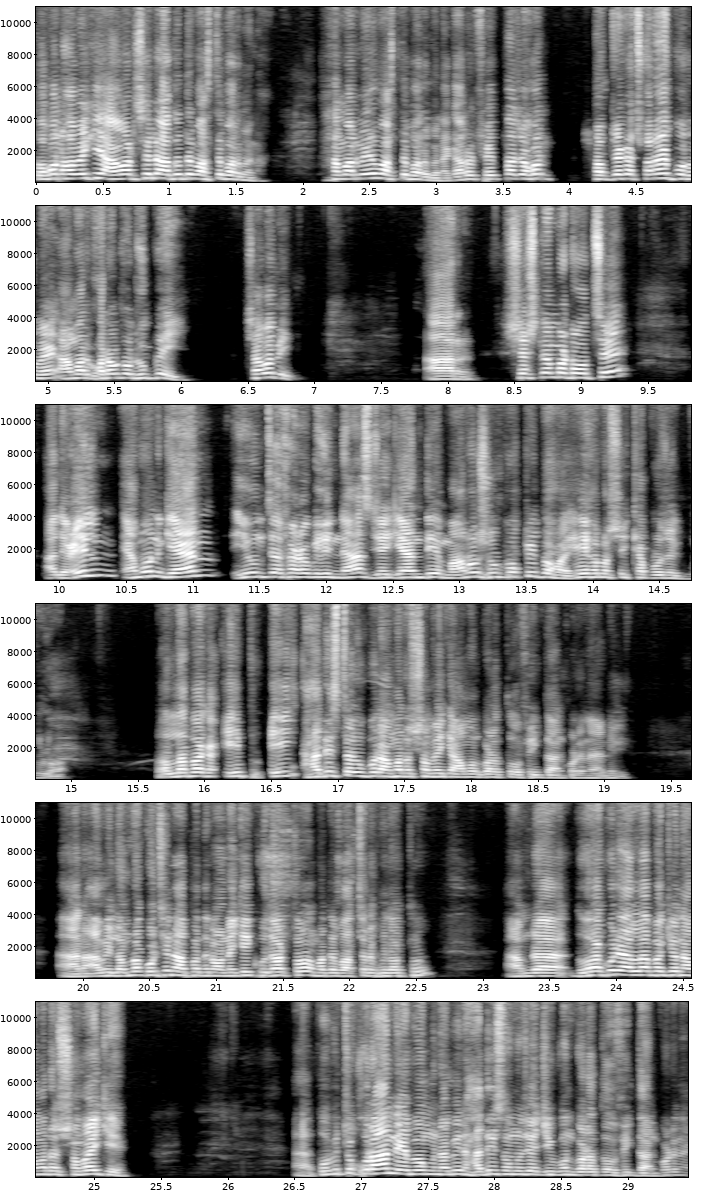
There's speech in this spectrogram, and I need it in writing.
তখন হবে কি, আমার ছেলে আদতে বাঁচতে পারবে না। আমার মেয়েও বাঁচতে পারবে না। কারণ ফেতনা যখন সব জায়গায় ছড়ায় পড়বে, আমার ঘরেও তো ঢুকবেই। স্বাভাবিক। আর শেষ নাম্বারটা হচ্ছে আল ইলম এমন জ্ঞান নাস, যে জ্ঞান দিয়ে মানুষ উপকৃত হয়। এই হলো শিক্ষা আল্লাহ পাক এই এই হাদিসটার উপর আমাদের সবাইকে আমল করার তৌফিক দান করেন আমি আর আমি লম্বা করছি না, আপনাদের অনেকেই ক্ষুধার্ত, আমাদের বাচ্চারা ক্ষুধার্ত। আমরা দোয়া করি আল্লাহ পাক যেন আমাদের সবাইকে পবিত্র কোরআন এবং নবীর হাদিস অনুযায়ী জীবন করার তৌফিক দান করেন।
